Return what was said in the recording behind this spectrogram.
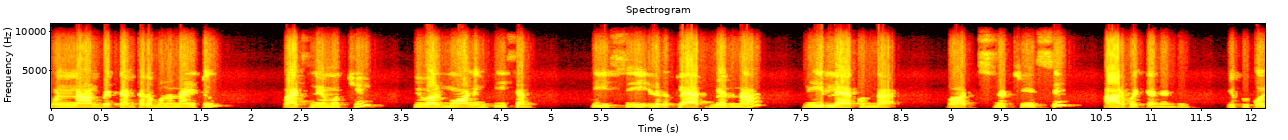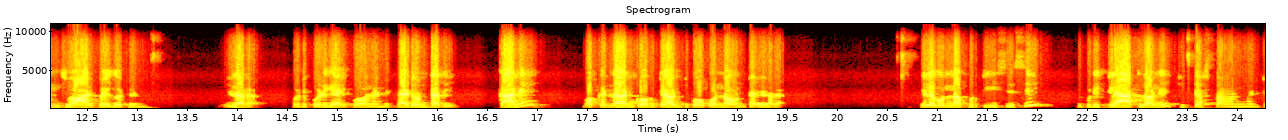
మొన్న నానబెట్టాను కదా మొన్న నైట్. వాటిని ఏమొచ్చి ఇవాళ మార్నింగ్ తీసాను తీసి ఇలాగ క్లాత్ మీదన నీరు లేకుండా వాచినట్టు చేసి ఆరబెట్టానండి ఇప్పుడు కొంచెం ఆరిపోయగొట్టండి ఇలాగ పొడి పొడిగా అయిపోవాలండి. తడి ఉంటుంది. కానీ ఒకటిదానికి ఒకటి అంటుకోకుండా ఉంటాయి ఇలాగ. ఇలాగ ఉన్నప్పుడు తీసేసి ఇప్పుడు ఈ క్లాత్లోనే చుట్టేస్తాం అనమాట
